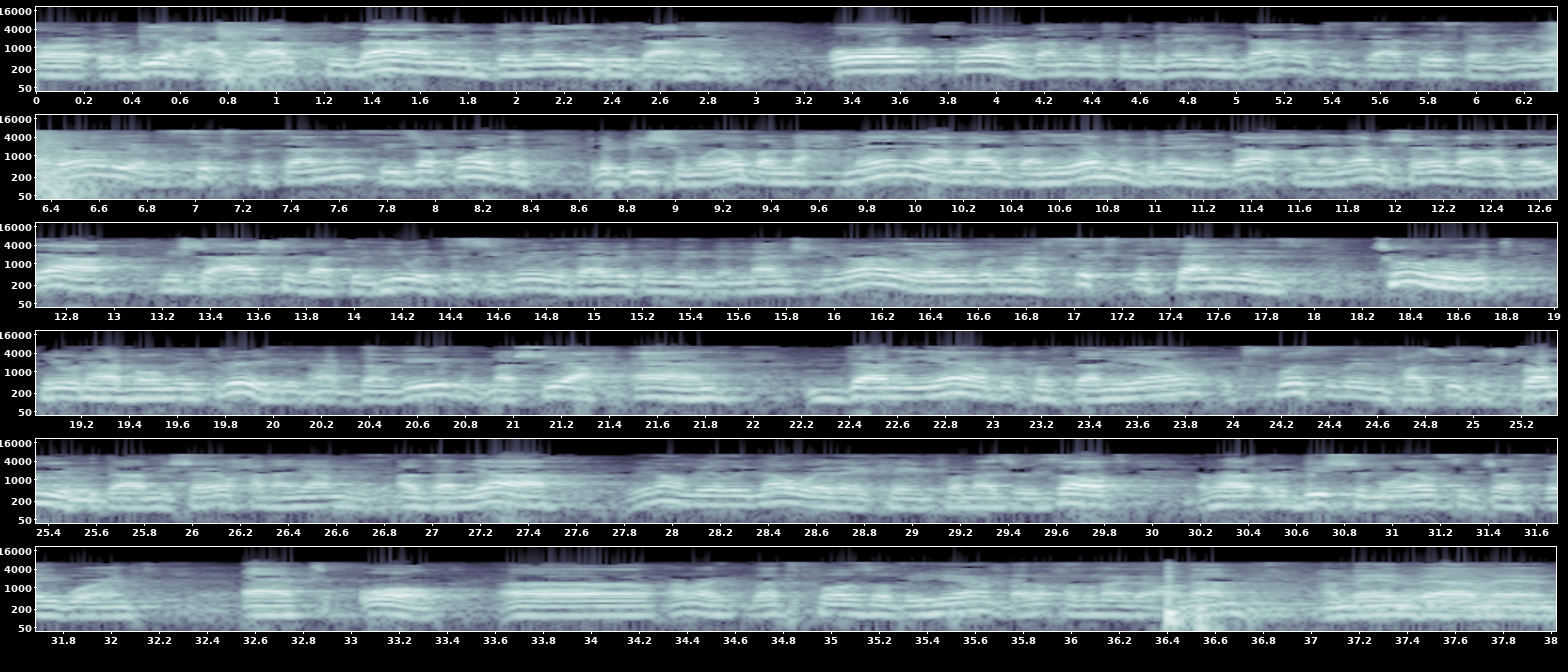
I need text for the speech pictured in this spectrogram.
or Rabbi Elazar, Kulam Mibnei Yehuda him all four of them were from Bnei Yehuda. That's exactly the statement we had earlier. The six descendants, these are four of them. Rabbi Shemuel bar Nachmani Amar Daniel mi Bnei Yehuda, Hananiah, Mishael, Azariah, Misha'ar Shivatim. He would disagree with everything we've been mentioning earlier. He wouldn't have six descendants to Ruth. He would have only three. He'd have David, Mashiach, and Daniel, because Daniel explicitly in pasuk is from Yehuda, Mishael, Hananiah, Azariah. We don't really know where they came from. As a result, Rabbi Shemuel suggests they weren't at all. Uh, all right, let's pause over here. Baruch Adonai Amen. Amen.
